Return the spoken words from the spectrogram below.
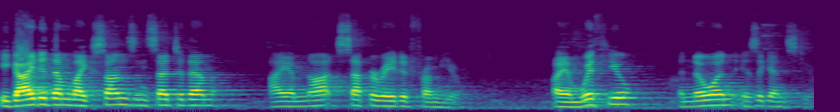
He guided them like sons and said to them, I am not separated from you. I am with you, and no one is against you.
